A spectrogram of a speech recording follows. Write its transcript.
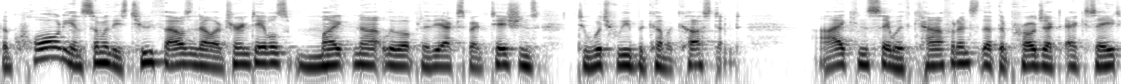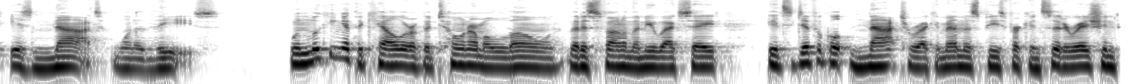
the quality in some of these $2,000 turntables might not live up to the expectations to which we've become accustomed. I can say with confidence that the Pro-Ject X8 is not one of these. When looking at the caliber of the tone arm alone that is found on the new X8, it's difficult not to recommend this piece for consideration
